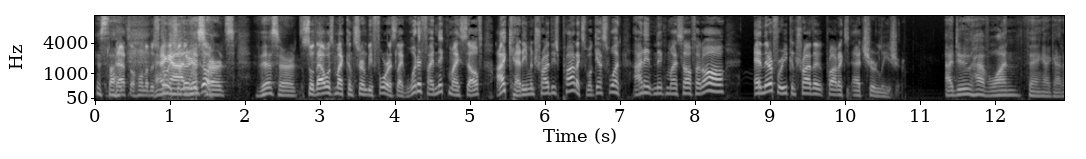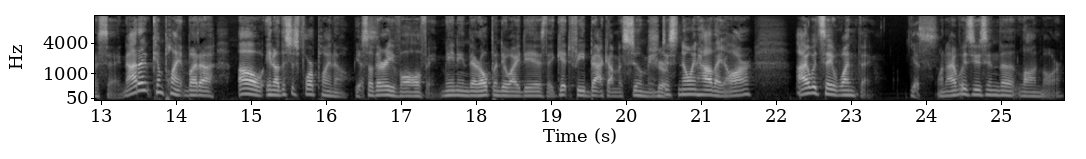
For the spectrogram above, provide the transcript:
it's like, That's a whole other "Hang story." So on, there you this go. hurts. This hurts. So that was my concern before. It's like, what if I nick myself? I can't even try these products. Well, guess what? I didn't nick myself at all, and therefore you can try the products at your leisure. I do have one thing I got to say. Not a complaint, but uh oh, you know, this is 4.0. Yes. So they're evolving, meaning they're open to ideas, they get feedback, I'm assuming. Sure. Just knowing how they are, I would say one thing. Yes. When I was using the lawnmower,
